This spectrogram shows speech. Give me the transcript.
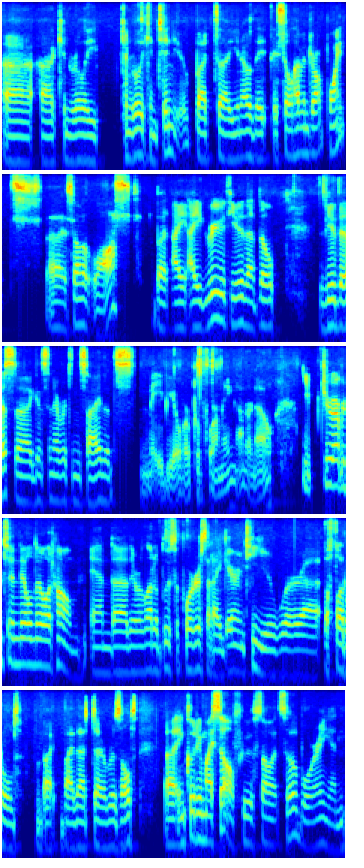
can really can really continue. But uh, you know they, they still haven't dropped points, still haven't lost. But I, I agree with you that they'll view this uh, against an Everton side that's maybe overperforming. I don't know. You drew Everton nil nil at home, and uh, there were a lot of blue supporters that I guarantee you were uh, befuddled by by that uh, result, uh, including myself, who saw it so boring and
